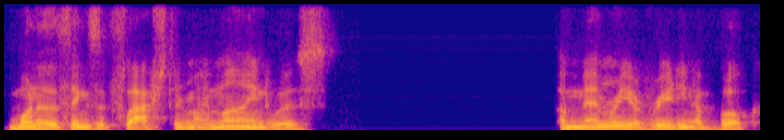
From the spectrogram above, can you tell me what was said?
one of the things that flashed through my mind was a memory of reading a book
